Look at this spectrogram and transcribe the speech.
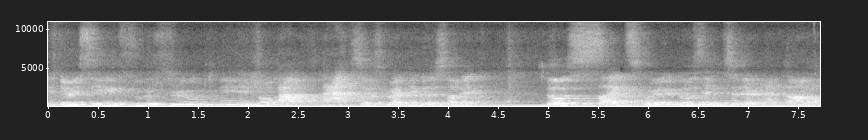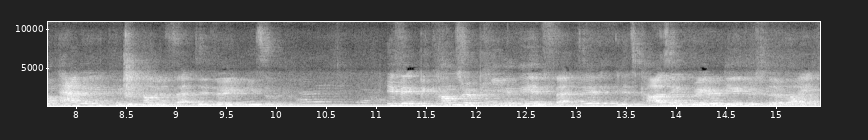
if they're receiving food through the enteral path, so it's directly into the stomach, those sites where it goes into their abdominal cavity can become infected very easily. If it becomes repeatedly infected and it's causing greater danger to their life,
